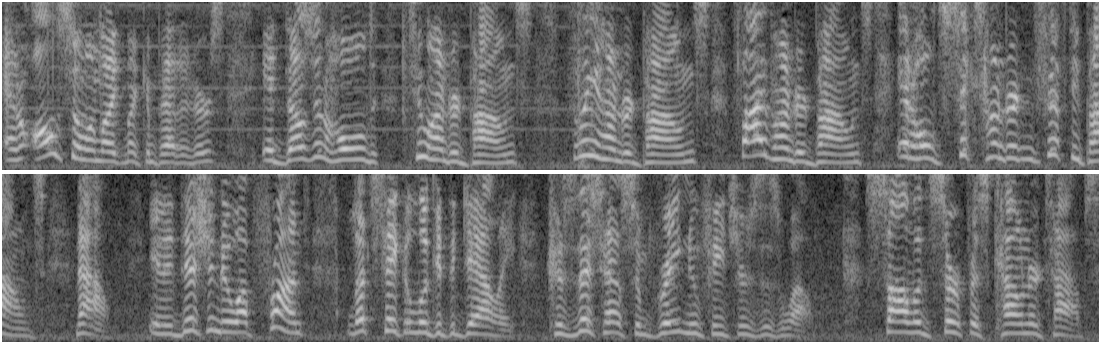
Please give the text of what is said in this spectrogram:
And also, unlike my competitors, it doesn't hold 200 pounds, 300 pounds, 500 pounds, it holds 650 pounds. Now, in addition to up front, let's take a look at the galley, because this has some great new features as well. Solid surface countertops,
